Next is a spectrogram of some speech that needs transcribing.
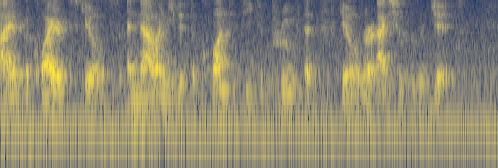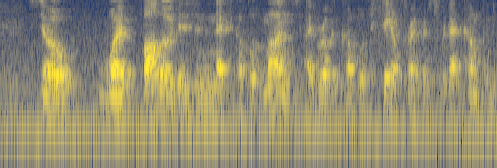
I had acquired skills and now I needed the quantity to prove that the skills are actually legit. So what followed is in the next couple of months, I broke a couple of sales records for that company.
